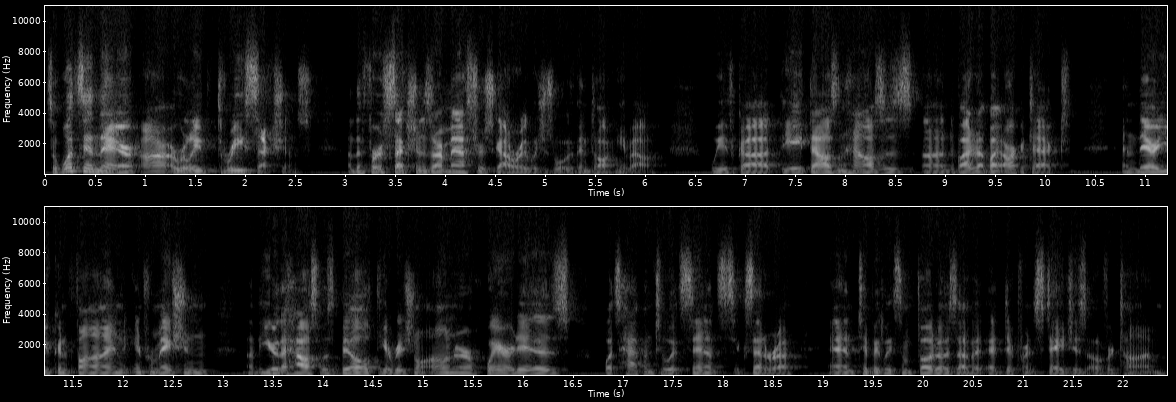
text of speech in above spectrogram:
So what's in there are really three sections. The first section is our master's gallery, which is what we've been talking about. We've got the 8,000 houses uh, divided up by architect, and there you can find information uh, the year the house was built, the original owner, where it is, what's happened to it since, etc and typically some photos of it at different stages over time.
